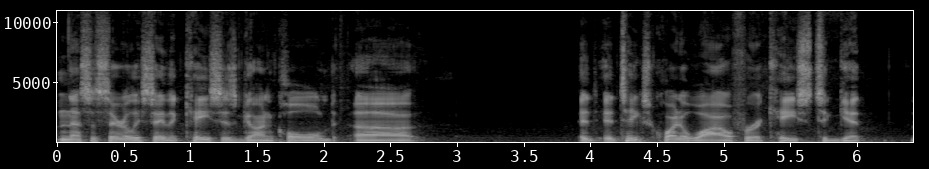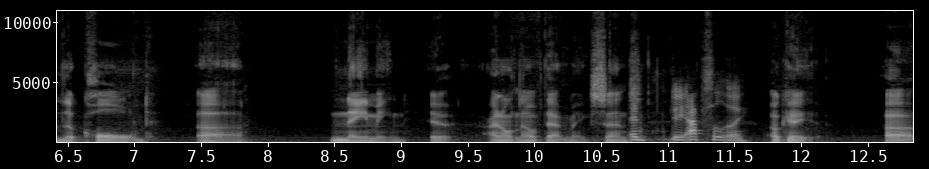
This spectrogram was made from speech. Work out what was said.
necessarily say the case has gone cold. Uh, it, it takes quite a while for a case to get the cold uh, naming. I don't know if that makes sense. It, absolutely. Okay. Uh,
